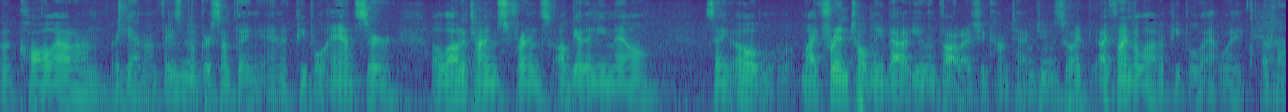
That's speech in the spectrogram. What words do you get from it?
a call out on again on Facebook Mhm. or something, and if people answer, a lot of times friends, I'll get an email saying, "Oh, my friend told me about you and thought I should contact you." Mhm. So I I find a lot of people that way, Okay.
